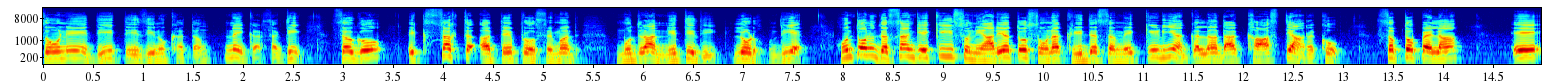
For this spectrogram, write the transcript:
ਸੋਨੇ ਦੀ ਤੇਜ਼ੀ ਨੂੰ ਖਤਮ ਨਹੀਂ ਕਰ ਸਕਦੀ। ਸਗੋਂ ਇੱਕ ਸਖਤ ਅਤੇ ਭਰੋਸੇਮੰਦ ਮੁਦਰਾ ਨੀਤੀ ਦੀ ਲੋੜ ਹੁੰਦੀ ਹੈ। ਹੁਣ ਤੁਹਾਨੂੰ ਦੱਸਾਂਗੇ ਕਿ ਸੁਨਿਆਰਿਆਂ ਤੋਂ ਸੋਨਾ ਖਰੀਦਦੇ ਸਮੇਂ ਕਿਹੜੀਆਂ ਗੱਲਾਂ ਦਾ ਖਾਸ ਧਿਆਨ ਰੱਖੋ। ਸਭ ਤੋਂ ਪਹਿਲਾਂ ਇਹ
